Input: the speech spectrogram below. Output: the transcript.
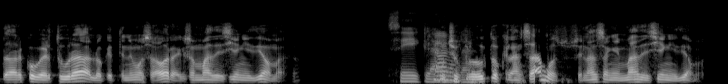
dar cobertura a lo que tenemos ahora, que son más de 100 idiomas. ¿no? Sí, claro. Muchos claro. productos que lanzamos se lanzan en más de 100 idiomas.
